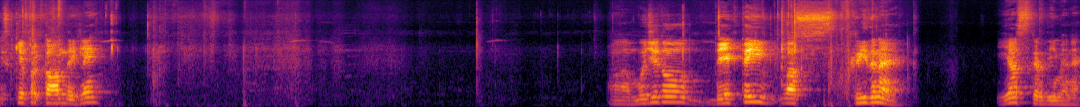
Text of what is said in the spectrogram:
इसके ऊपर काम देख लें। आ, मुझे तो देखते ही बस खरीदना है। यस कर दी मैंने।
